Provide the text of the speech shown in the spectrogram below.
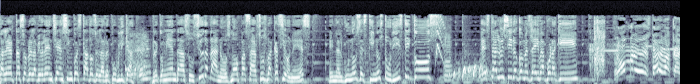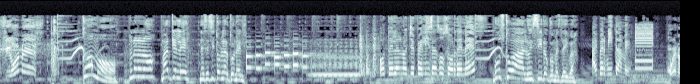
alerta sobre la violencia en cinco estados de la República. Recomienda a sus ciudadanos no pasar sus vacaciones en algunos destinos turísticos. ¿Está Luis Ciro Gómez Leiva por aquí? No, hombre, está de vacaciones. ¿Cómo? No, no, no, no. Márquenle. Necesito hablar con él. Hotel La Noche Feliz a sus órdenes. Busco a Luis Ciro Gómez Leiva. Ay, permítame. Bueno,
